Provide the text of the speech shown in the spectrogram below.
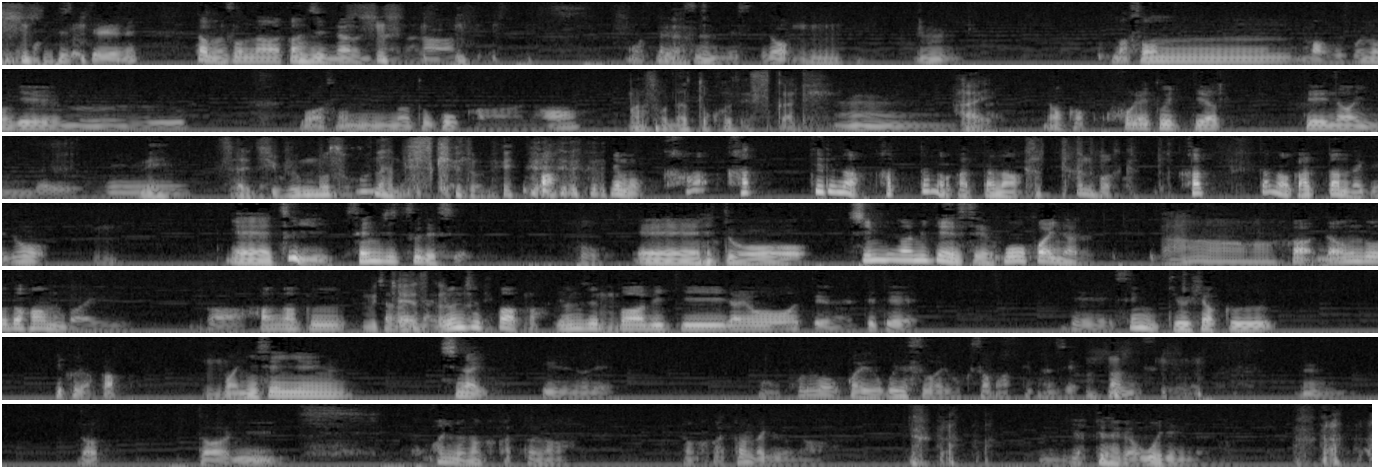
ていうね。多分そんな感じになるんじゃないかな、って思ったりするんですけどう。ん。うん。まあ、そん、まあ僕のゲームはそんなとこかな。まあそんなとこですかね。うん。はい。なんかこれといってやってないんだよね。ね。自分もそうなんですけどね。あ、でも、か、買ってるな。買ったのは買ったな。買ったのは買った。買ったのは買ったんだけど、うん、えー、つい先日ですよ。ほう。えー、っと、新女神転生4ファイナルあがダウンロード販売が半額じゃないな、ね、40%か。40%引きだよっていうのやってて、で、1900いくらか、うん、まあ2000円しないっていうので、もうこれはお買い得ですわよ、奥様って感じで買ったんですけど。うん。だったり、他にもなんか買ったな。なんか買ったんだけどな。うん、やってないから覚えてないんだよな。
